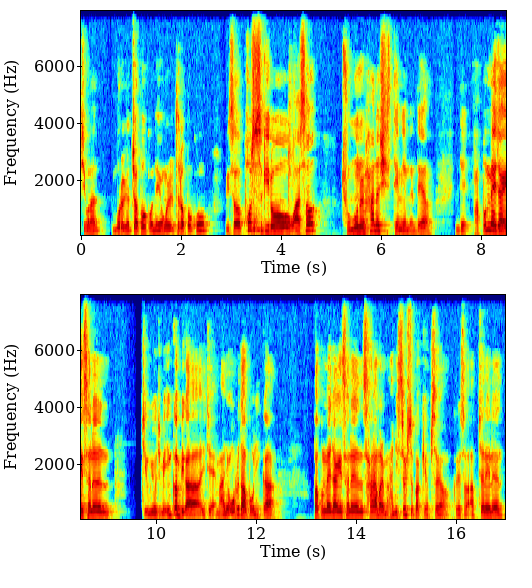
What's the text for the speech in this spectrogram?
직원한 뭐를 여쭤보고 내용을 들어보고 그래서 포스기로 와서 주문을 하는 시스템이었는데요. 근데 바쁜 매장에서는 지금 요즘에 인건비가 이제 많이 오르다 보니까 바쁜 매장에서는 사람을 많이 쓸 수밖에 없어요. 그래서 앞전에는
